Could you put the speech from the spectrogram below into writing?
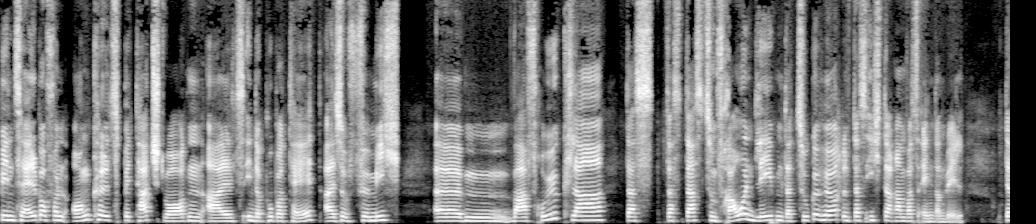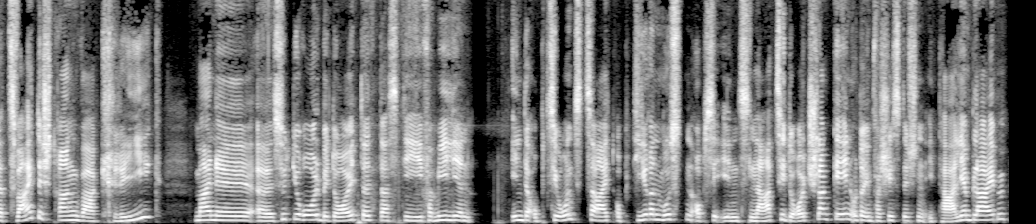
bin selber von Onkels betatscht worden als in der Pubertät. Also für mich ähm, war früh klar, dass, dass das zum Frauenleben dazugehört und dass ich daran was ändern will. Der zweite Strang war Krieg. Meine äh, Südtirol bedeutet, dass die Familien in der Optionszeit optieren mussten, ob sie ins Nazi-Deutschland gehen oder im faschistischen Italien bleiben.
